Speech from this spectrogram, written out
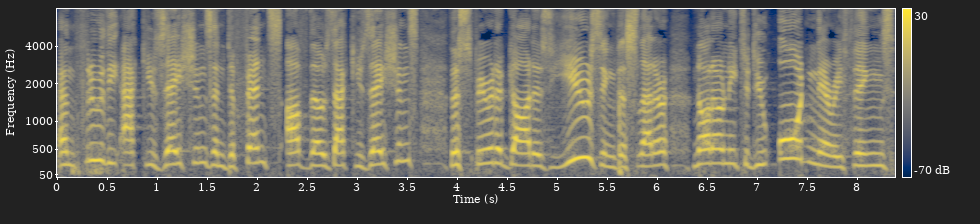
and through the accusations and defense of those accusations, the Spirit of God is using this letter not only to do ordinary things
